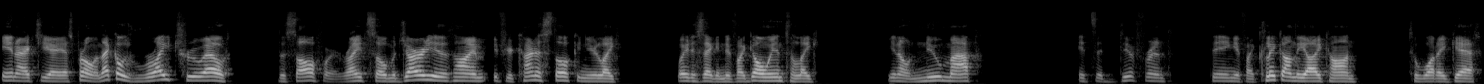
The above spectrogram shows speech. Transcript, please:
in ArcGIS Pro. And that goes right throughout the software, right? So majority of the time, if you're kind of stuck and you're like, wait a second, if I go into like, you know, new map, it's a different thing if I click on the icon to what I get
